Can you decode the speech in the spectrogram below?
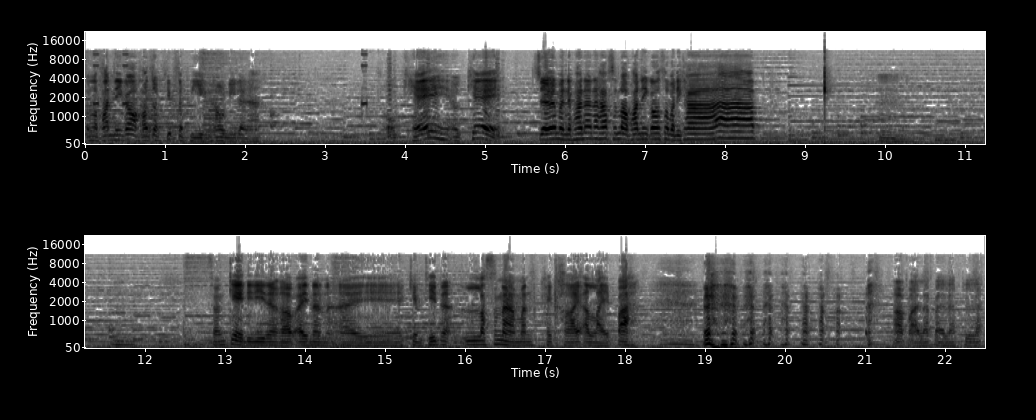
สำหรับพาร์ทนี้ก็เขาจบคลิปสปีเท่านี้เลยนะ เค โอเค เจอกันใหม่ในพาร์ทหน้านะครับสำหรับพาร์ทนี้ก็สวัสดีครับสังเกตดีๆนะครับ ไอ้นั่นไอ้เข็มทิศอะลักษณะมันคล้ายๆอะไรปะอะไปแล้วไปแล้วไปแล้ว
